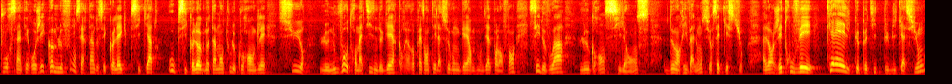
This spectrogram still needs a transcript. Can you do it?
pour s'interroger, comme le font certains de ses collègues psychiatres ou psychologues, notamment tout le courant anglais, sur le nouveau traumatisme de guerre qu'aurait représenté la Seconde Guerre mondiale pour l'enfant, c'est de voir le grand silence de Henri Vallon sur cette question. Alors j'ai trouvé quelques petites publications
